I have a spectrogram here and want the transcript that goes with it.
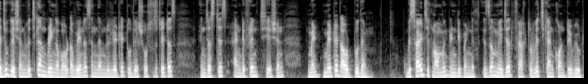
education which can bring about awareness in them related to their social status, injustice, and differentiation meted out to them. Besides, economic independence is a major factor which can contribute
